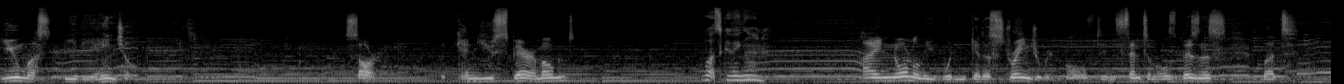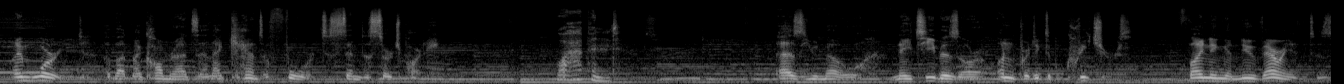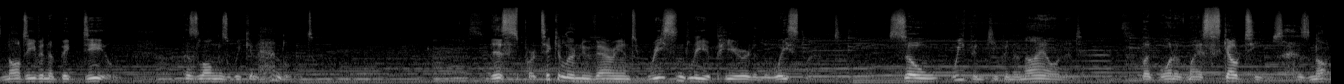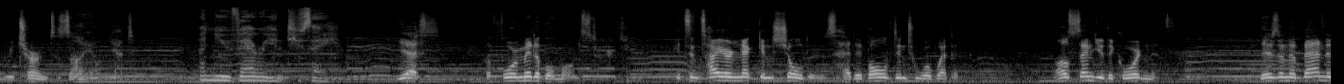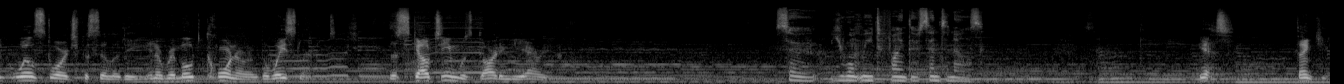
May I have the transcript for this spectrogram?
You must be the angel. Sorry, but can you spare a moment? What's going on? I normally wouldn't get a stranger involved in Sentinel's business, but I'm worried about my comrades and I can't afford to send a search party. What happened? As you know, Naytibas are unpredictable creatures. Finding a new variant is not even a big deal, as long as we can handle it. This particular new variant recently appeared in the Wasteland, so we've been keeping an eye on it. But one of my scout teams has not returned to Xion yet. A new variant, you say? Yes, a formidable monster. Its entire neck and shoulders had evolved into a weapon. I'll send you the coordinates. There's an abandoned oil storage facility in a remote corner of the wasteland. The scout team was guarding the area. So, you want me to find those sentinels? Yes. Thank you.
